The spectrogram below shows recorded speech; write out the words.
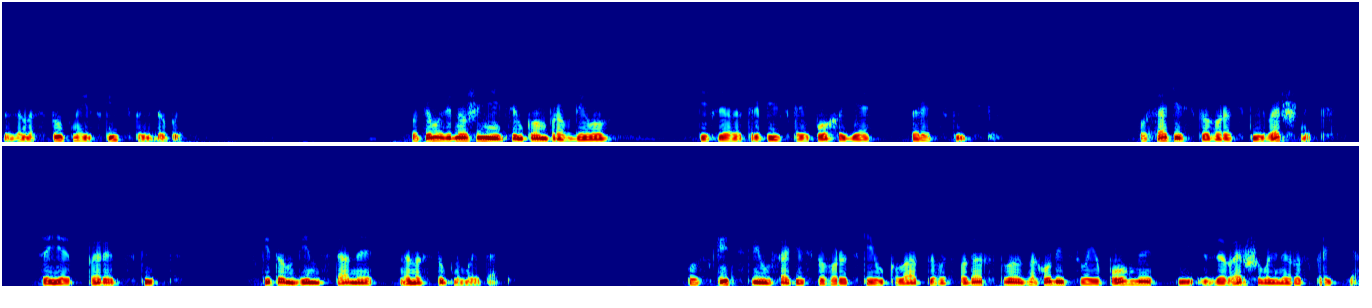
за наступної скитської доби. У цьому відношенні цілком правдиво після трипільська епоха є передскитська. Усатівсько-городський вершник це є передскит. Скитом він стане на наступному етапі. У скитстві усатівсько-городський уклад господарства знаходить своє повне і завершувальне розкриття.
